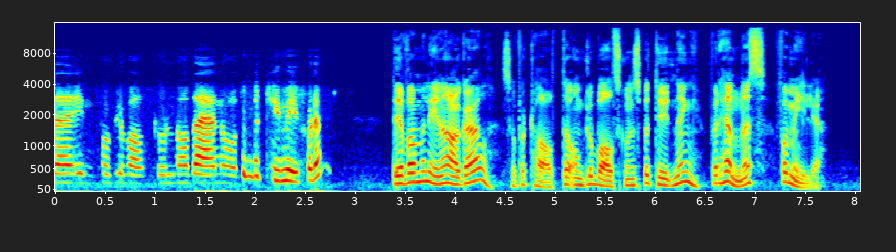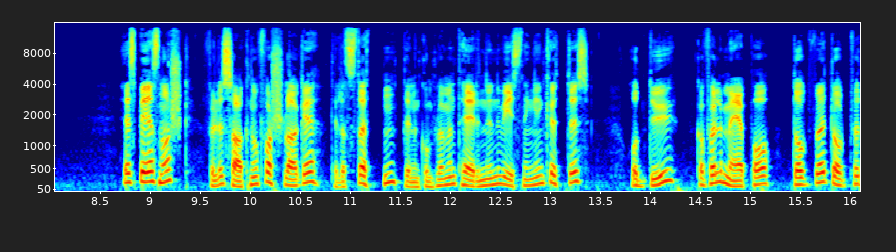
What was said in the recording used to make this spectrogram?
eh, innenfor globalskolen, og det er noe som betyr mye for dem. Det var Melina Agail som fortalte om globalskolens betydning for hennes familie. SBS Norsk følger saken om forslaget til at støtten til den komplementerende undervisningen kuttes, og du kan følge med på www.sbs.com.au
